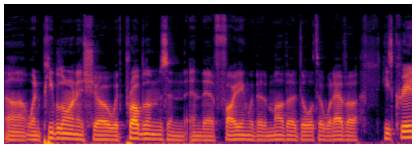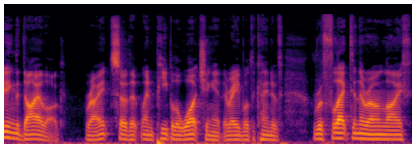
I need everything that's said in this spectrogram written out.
uh, when people are on his show with problems and and they're fighting with their mother, daughter, whatever, he's creating the dialogue, right? So that when people are watching it, they're able to kind of reflect in their own life,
